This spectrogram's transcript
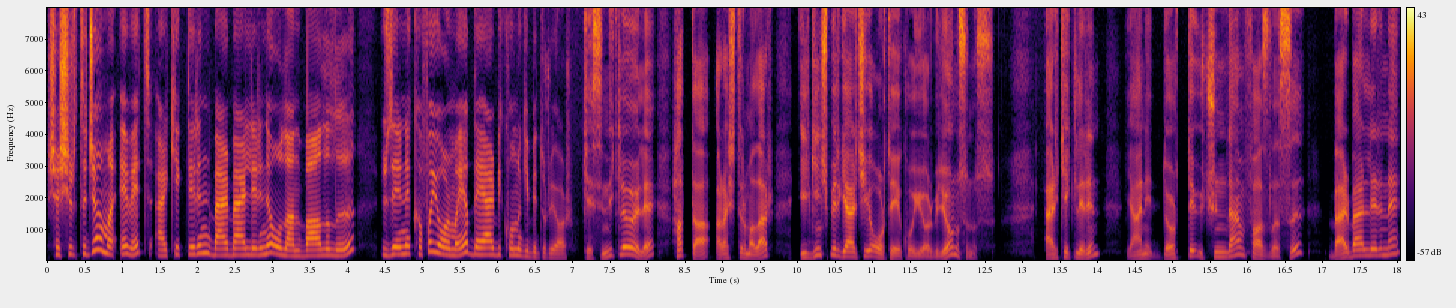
Şaşırtıcı ama evet, erkeklerin berberlerine olan bağlılığı üzerine kafa yormaya değer bir konu gibi duruyor. Kesinlikle öyle. Hatta araştırmalar ilginç bir gerçeği ortaya koyuyor biliyor musunuz? Erkeklerin yani dörtte üçünden fazlası berberlerine,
